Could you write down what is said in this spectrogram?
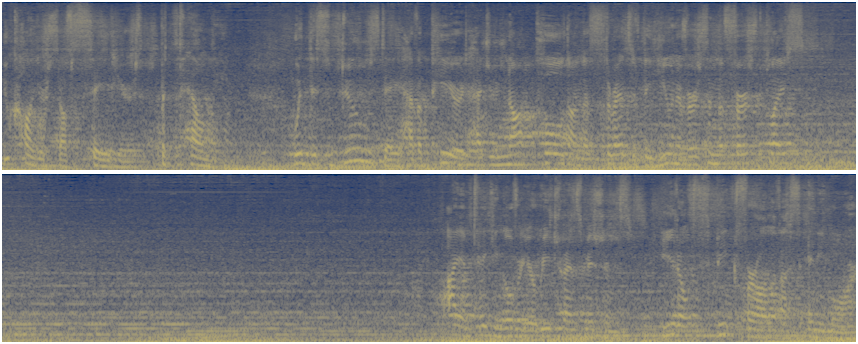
You call yourself saviors, but tell me, would this doomsday have appeared had you not pulled on the threads of the universe in the first place? Taking over your retransmissions. You don't speak for all of us anymore.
